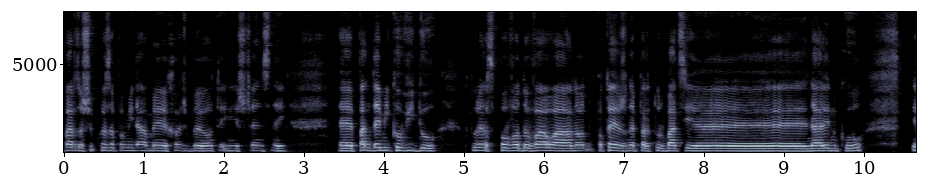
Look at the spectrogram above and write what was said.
bardzo szybko zapominamy choćby o tej nieszczęsnej pandemii COVID-u, która spowodowała no, potężne perturbacje e, na rynku. E,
